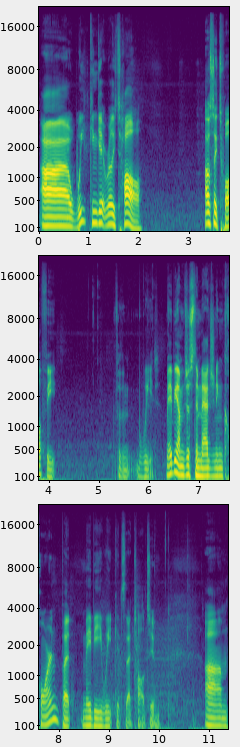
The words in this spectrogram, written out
Uh, wheat can get really tall. I would say 12 feet for the wheat. Maybe I'm just imagining corn, but maybe wheat gets that tall too. Um.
